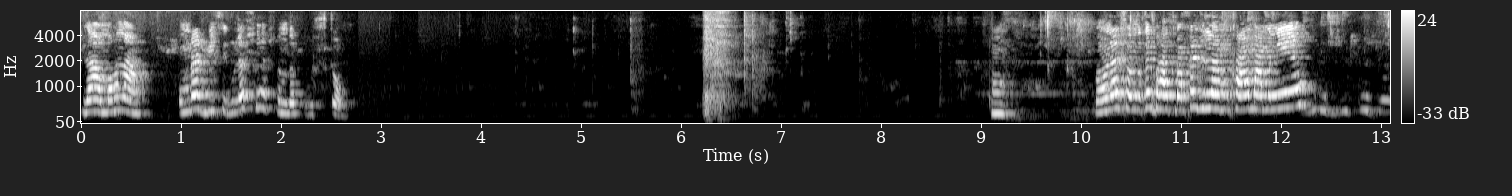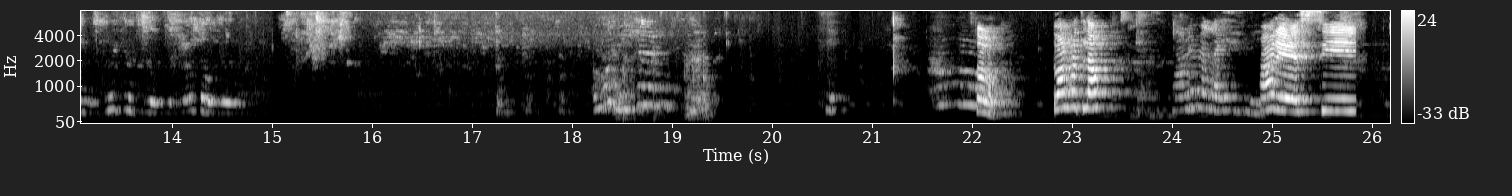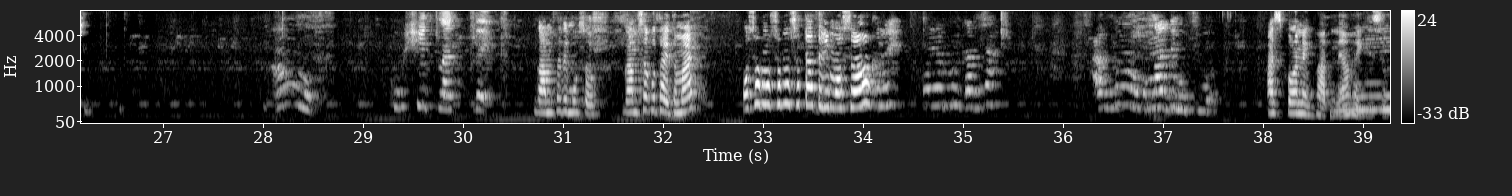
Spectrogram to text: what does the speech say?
না, মোহনা কুমড়ার বীজ এগুলো সে সুন্দর পুষ্ট। হুম। সঙ্গে করে ভাত মাখা দিলাম, খাও মামনি। চলো তোমার ভাত লাও আরে সি খুব শীত লাগছে গামছা দিয়ে মোছো গামছা কোথায় তোমার মোছো মোছো মোছো তাড়াতাড়ি মোছো আজকে অনেক ভাত নেওয়া হয়ে গেছে।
